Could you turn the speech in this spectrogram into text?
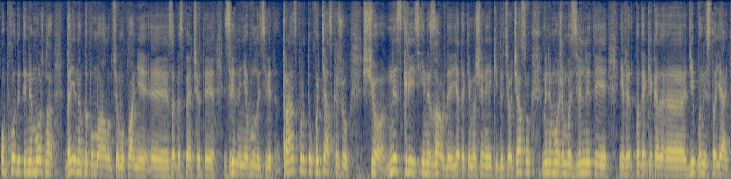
обходити не можна. ДАІ нам допомагало в цьому плані е, забезпечити звільнення вулиць від транспорту. Хоча скажу, що не скрізь і не завжди є такі машини, які до цього часу ми не можемо звільнити і вже по декілька е, діб вони стоять.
